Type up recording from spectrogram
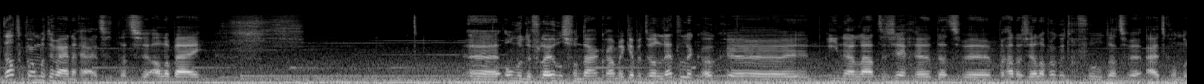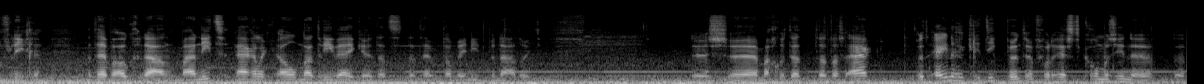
Dat kwam er te weinig uit. Dat ze allebei uh, onder de vleugels vandaan kwamen. Ik heb het wel letterlijk ook uh, Ina laten zeggen. Dat we, we hadden zelf ook het gevoel dat we uit konden vliegen. Dat hebben we ook gedaan. Maar niet eigenlijk al na drie weken. Dat, dat heb ik dan weer niet benadrukt. Dus, maar goed, dat, dat was eigenlijk het enige kritiekpunt, en voor de rest kromme zinnen, dat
